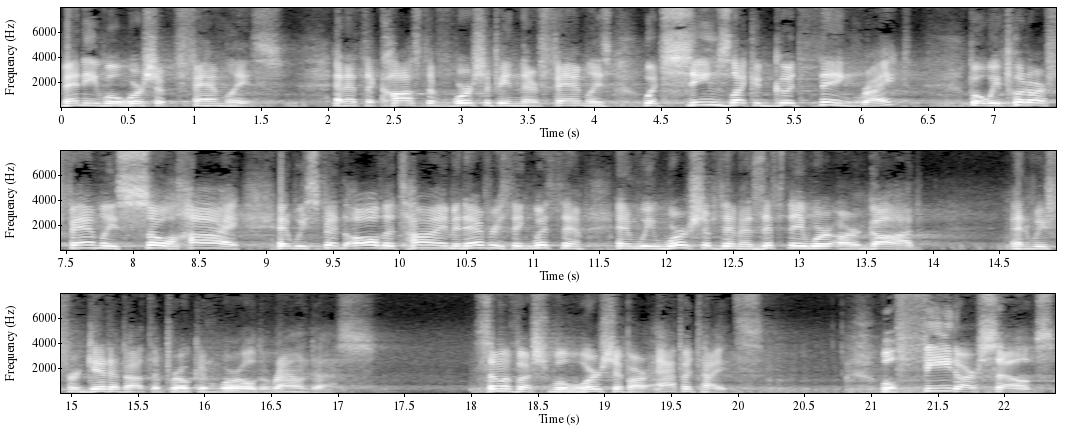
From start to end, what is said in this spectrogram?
Many will worship families and at the cost of worshiping their families, which seems like a good thing, right? But we put our families so high and we spend all the time and everything with them and we worship them as if they were our God and we forget about the broken world around us. Some of us will worship our appetites. We'll feed ourselves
